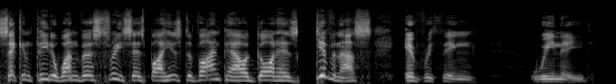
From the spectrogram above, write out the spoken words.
2 Peter 1, verse 3 says, By his divine power, God has given us everything we need.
